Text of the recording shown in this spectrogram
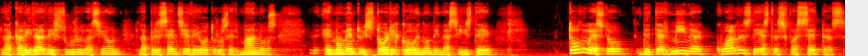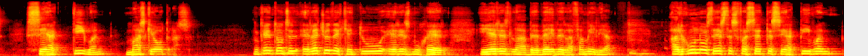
la calidad de su relación, la presencia de otros hermanos, el momento histórico en donde naciste, todo esto determina cuáles de estas facetas se activan más que otras. Entonces, el hecho de que tú eres mujer y eres la bebé de la familia, algunos de estas facetas se activan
